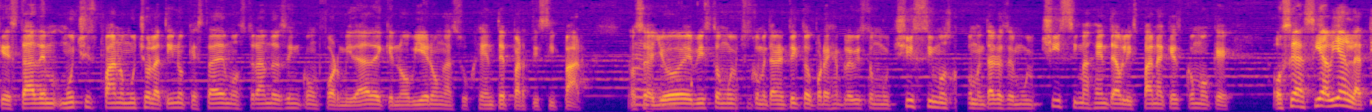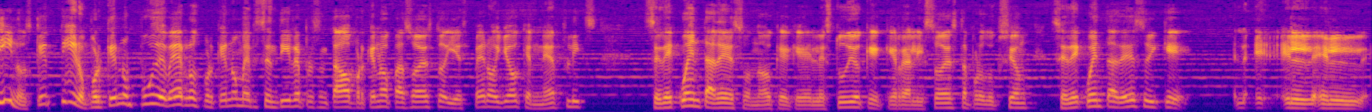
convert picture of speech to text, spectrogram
que está de mucho hispano, mucho latino que está demostrando esa inconformidad de que no vieron a su gente participar. O sea, yo he visto muchos comentarios en TikTok, por ejemplo, he visto muchísimos comentarios de muchísima gente habla hispana que es como que, o sea, sí habían latinos, qué tiro, ¿por qué no pude verlos? ¿Por qué no me sentí representado? ¿Por qué no pasó esto? Y espero yo que Netflix se dé cuenta de eso, ¿no? Que, que el estudio que, que, realizó esta producción se dé cuenta de eso y que el, el,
